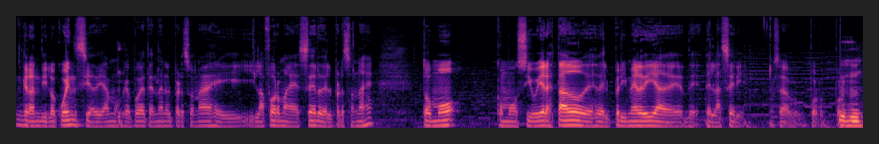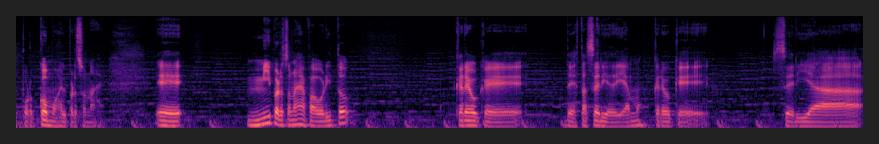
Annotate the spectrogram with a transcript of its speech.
grandilocuencia, digamos, que puede tener el personaje y, la forma de ser del personaje, tomó como si hubiera estado desde el primer día de, la serie. O sea, por, por, cómo es el personaje. mi personaje favorito, creo que de esta serie, digamos, creo que sería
